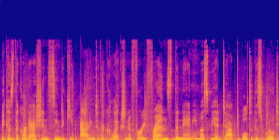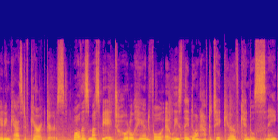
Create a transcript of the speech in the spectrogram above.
Because the Kardashians seem to keep adding to their collection of furry friends, the nanny must be adaptable to this rotating cast of characters. While this must be a total handful, at least they don't have to take care of Kendall's snake.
